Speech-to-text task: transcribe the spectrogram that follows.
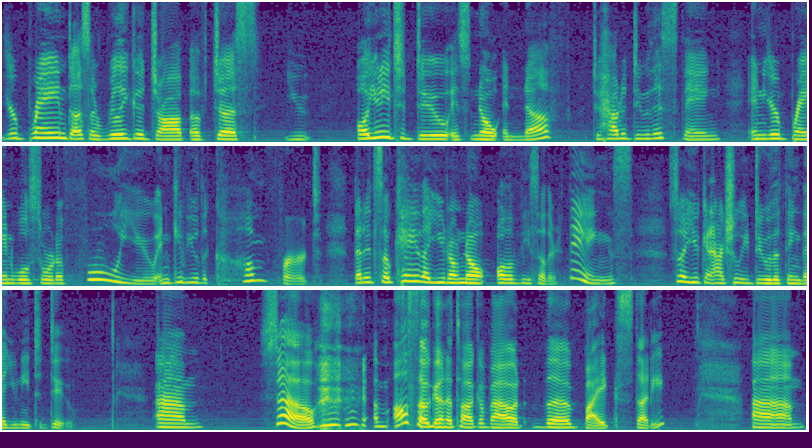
your brain does a really good job of just you. All you need to do is know enough to how to do this thing and your brain will sort of fool you and give you the comfort that it's okay that you don't know all of these other things so you can actually do the thing that you need to do. Um, so, I'm also going to talk about the bike study. Um,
